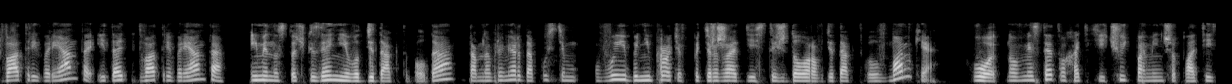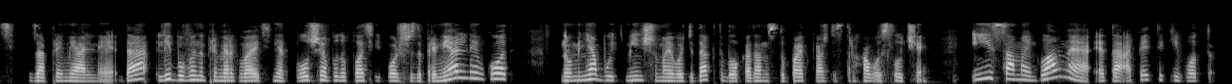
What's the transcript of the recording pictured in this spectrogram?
2-3 варианта и дать 2-3 варианта именно с точки зрения вот deductible, да. Там, например, допустим, вы бы не против поддержать 10 тысяч долларов deductible в банке, вот, но вместо этого хотите чуть поменьше платить за премиальные, да, либо вы, например, говорите, нет, лучше я буду платить больше за премиальные в год, но у меня будет меньше моего дедактабла, когда наступает каждый страховой случай. И самое главное, это опять-таки вот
